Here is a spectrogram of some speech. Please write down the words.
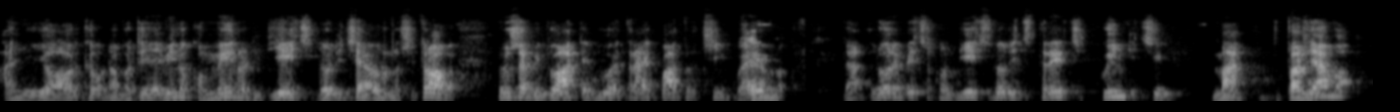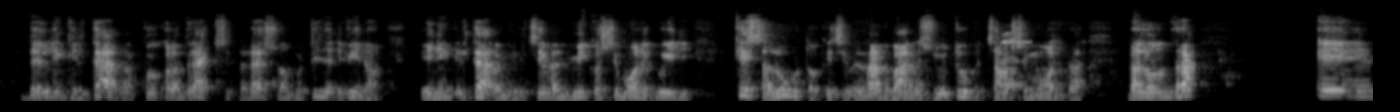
a New York, una bottiglia di vino con meno di 10-12 euro non si trova. Noi siamo abituati a 2, 3, 4, 5 sì. euro. Da, loro invece con 10, 12, 13, 15, ma parliamo dell'Inghilterra, poi con la Brexit, adesso una bottiglia di vino in Inghilterra, mi diceva il mio amico Simone Guidi, che saluto, che ci vedrà domani su YouTube. Ciao Simone da, da Londra. E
